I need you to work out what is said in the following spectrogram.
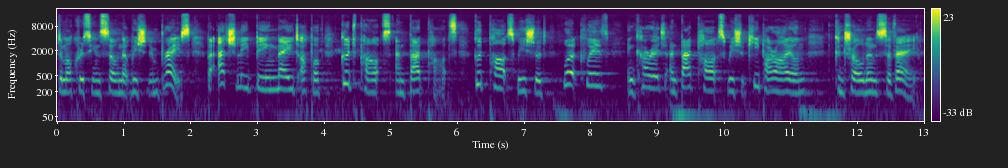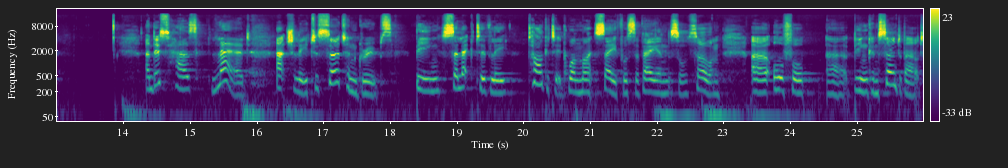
democracy, and so on that we should embrace, but actually being made up of good parts and bad parts. Good parts we should work with, encourage, and bad parts we should keep our eye on, control, and survey. And this has led actually to certain groups being selectively targeted, one might say, for surveillance or so on, uh, or for uh, being concerned about.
